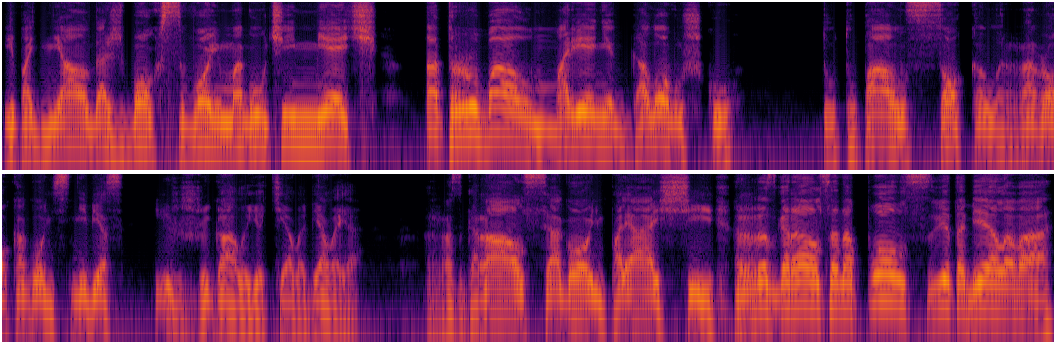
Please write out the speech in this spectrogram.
И поднял даже бог свой могучий меч, Отрубал Марене головушку. Тут упал сокол, ророк огонь с небес, и сжигал ее тело белое. Разгорался огонь палящий, разгорался на пол света белого,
